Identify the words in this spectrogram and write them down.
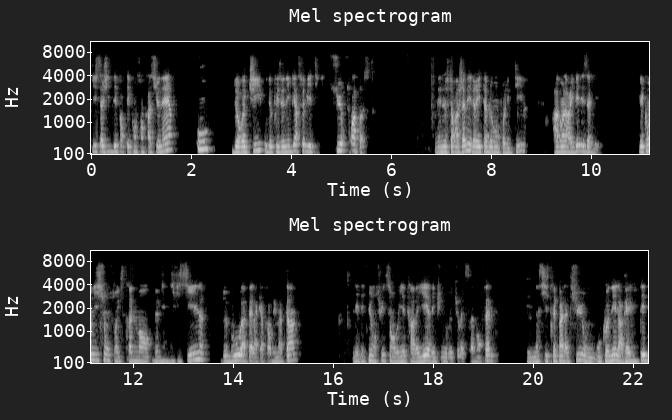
qu'il s'agit de déportés concentrationnaires ou de requis ou de prisonniers de guerre soviétiques, sur trois postes. Mais elle ne sera jamais véritablement productive avant l'arrivée des Alliés. Les conditions sont extrêmement difficiles, debout, appel à 4 heures du matin. Les détenus ensuite sont envoyés travailler avec une nourriture extrêmement faible je n'insisterai pas là-dessus. On, connaît la réalité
